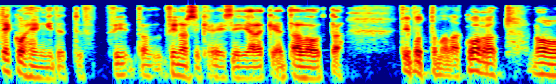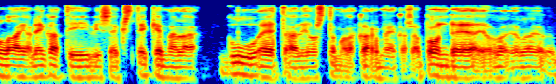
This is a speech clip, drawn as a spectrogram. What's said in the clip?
tekohengitetty fi, ton finanssikriisin jälkeen taloutta tiputtamalla korot nollaa ja negatiiviseksi, tekemällä GUEta, eli ostamalla karmea kasa bondeja, jolla, jolla,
